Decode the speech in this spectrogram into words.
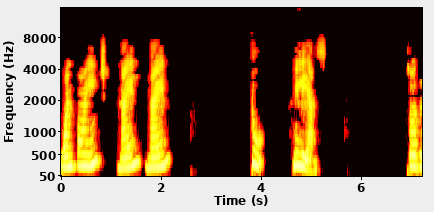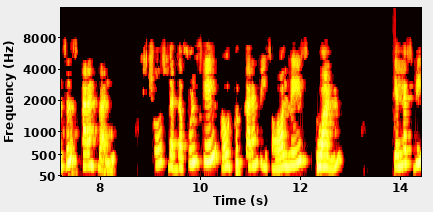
1.992 milliamps. So this is current value. Shows that the full scale output current is always 1 LSB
